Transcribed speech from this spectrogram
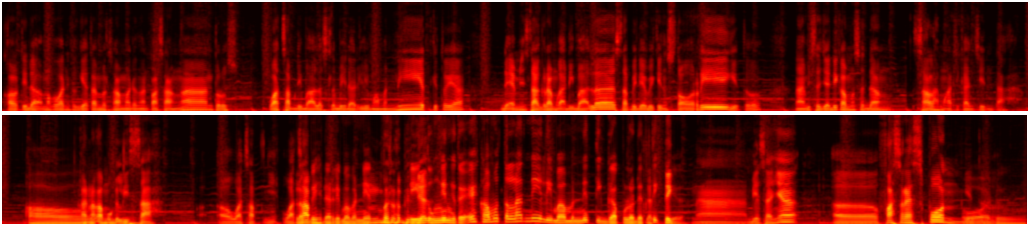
kalau tidak melakukan kegiatan bersama dengan pasangan, terus WhatsApp dibales lebih dari lima menit gitu ya, DM Instagram nggak dibales tapi dia bikin story gitu, nah bisa jadi kamu sedang salah mengartikan cinta Oh. karena kamu gelisah. Eh, WhatsAppnya WhatsApp lebih dari 5 menit. mm, dia- Dihitungin gitu. Eh, kamu telat nih 5 menit 30 detik. detik. gitu. Nah biasanya eh, fast respon gitu. Waduh.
